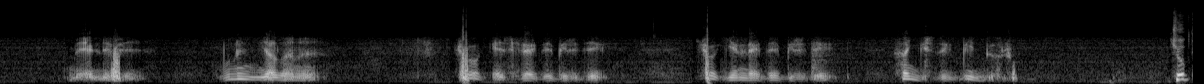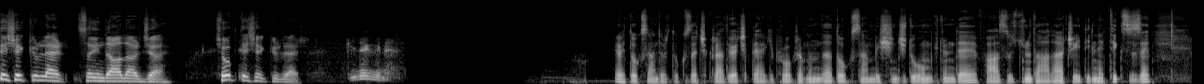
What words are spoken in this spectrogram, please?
müellifi, bunun yazanı çok eskilerde biriydi. Çok yenilerde biriydi. Hangisidir bilmiyorum. Çok teşekkürler Sayın Dağlarca. Çok teşekkürler. Güle güle. Evet 94.9 Açık Radyo Açık Dergi programında 95. doğum gününde Fazıl Üstünü Dağlarca'yı dinlettik size.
